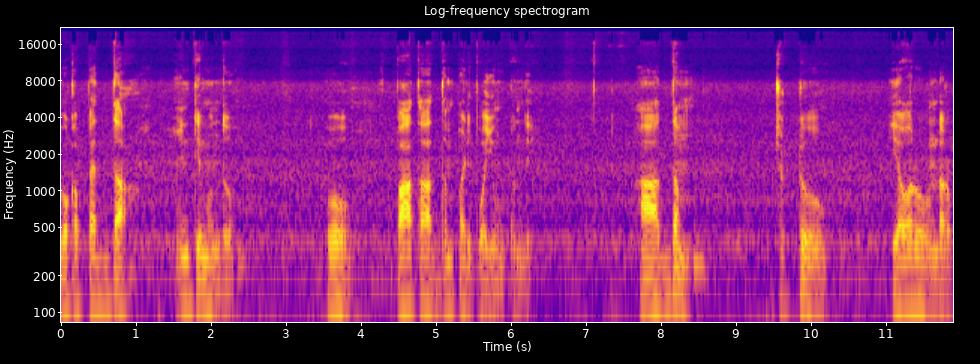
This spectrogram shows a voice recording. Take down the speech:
ఒక పెద్ద ఇంటి ముందు ఓ పాత అద్దం పడిపోయి ఉంటుంది. ఆ అద్దం చుట్టూ ఎవరు ఉండరు.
